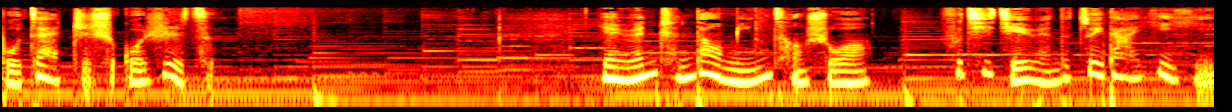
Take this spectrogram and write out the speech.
不再只是过日子。演员陈道明曾说：“夫妻结缘的最大意义，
